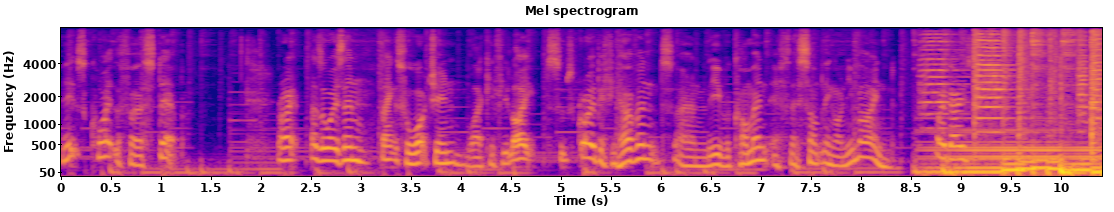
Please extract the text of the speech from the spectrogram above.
it's quite the first step. Right, as always then, thanks for watching, like if you liked, subscribe if you haven't, and leave a comment if there's something on your mind. Bye guys!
